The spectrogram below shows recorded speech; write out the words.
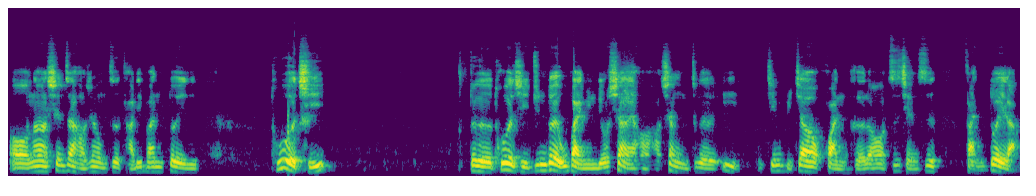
哦，那现在好像这塔利班对土耳其这个土耳其军队五百名留下来哈，好像这个已经比较缓和了哦。之前是反对啦，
